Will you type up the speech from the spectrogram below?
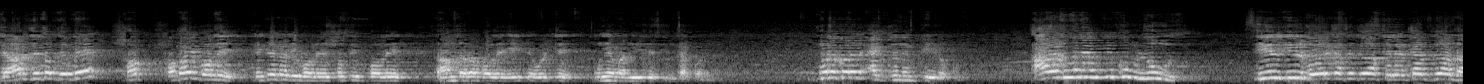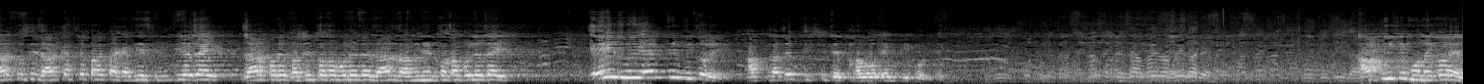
যার যেটা দেবে, সব, সবাই বলে সেক্রেটারি বলে, সচিব বলে রামতারা বলে এইটা ওইটে উনি আবার নিজে চিন্তা করেন। মনে করেন একজন এমপি এরকম। আর একজন এমপি খুব লুজ সিল টিল বইয়ের কাছে দেওয়া, ছেলের কাছে দেওয়া, যার খুশি, যার কাছে পারে টাকা দিয়ে সিল দিয়ে যায়। যার পরে ফাঁসির কথা বলে যায়, যার জামিনের কথা বলে যায়। এই দুই এমপির ভিতরে আপনাদের দৃষ্টিতে ভালো এমপি করতে আপনি কি মনে করেন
